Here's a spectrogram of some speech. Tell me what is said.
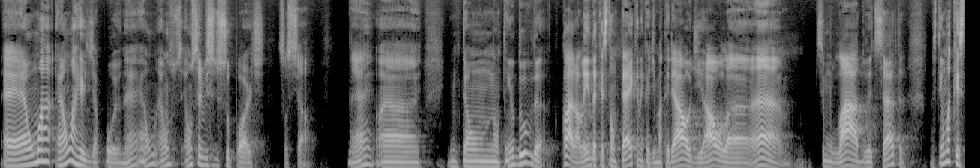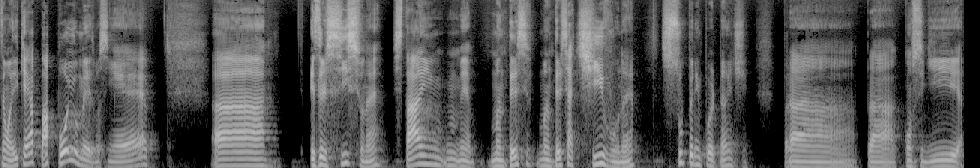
é uma, é uma rede de apoio, né? é, um, é, um, é um serviço de suporte social. Né? Ah, então, não tenho dúvida. Claro, além da questão técnica de material, de aula, é, simulado, etc. Mas tem uma questão aí que é apoio mesmo, assim, é ah, exercício, né? Estar em manter-se manter-se ativo, né? Super importante para para conseguir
